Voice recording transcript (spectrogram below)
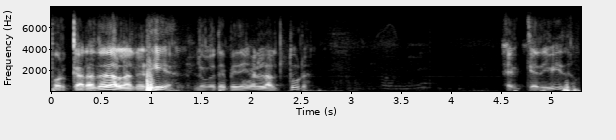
Porque ahora te da la energía. Lo que te piden es la altura. ¿El que divido?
